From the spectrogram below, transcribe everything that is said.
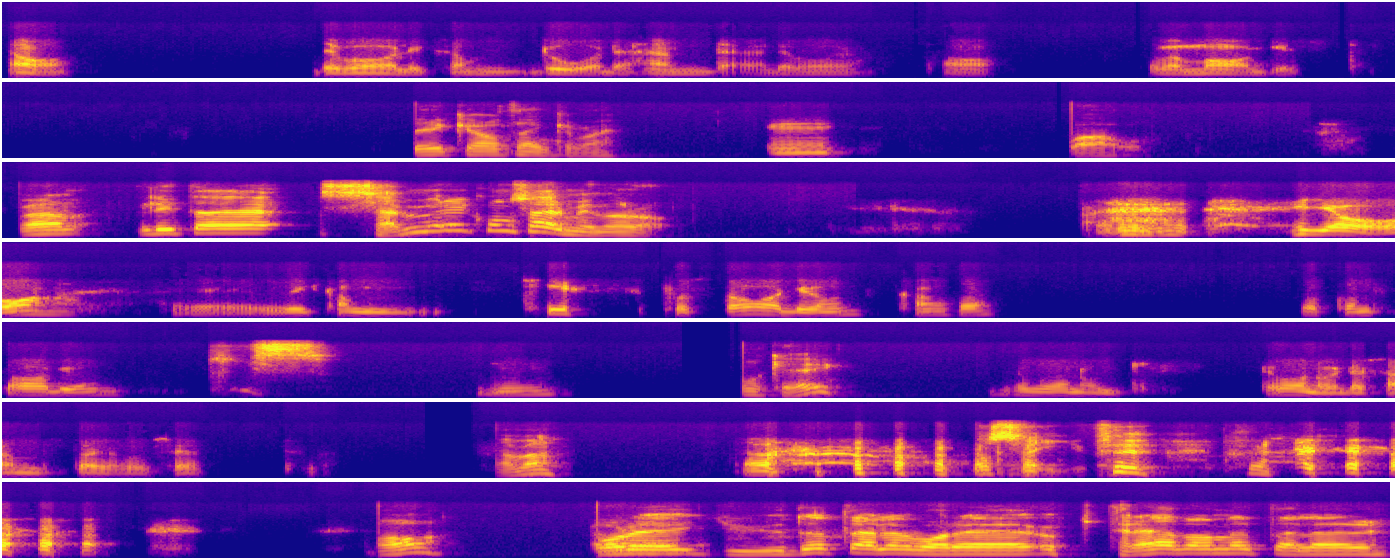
Ja, det var liksom då det hände. Det var, ja, det var magiskt. Det kan jag tänka mig. Mm. Wow. Men lite sämre konsertminnen då? ja, eh, vi kan Kiss på Stadion kanske. Stockholms stadion. Kiss? Mm. Okej. Okay. Det, var nog, det var nog det sämsta jag har sett. Nämen. Vad säger du? ja. Var det ljudet eller var det uppträdandet eller?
